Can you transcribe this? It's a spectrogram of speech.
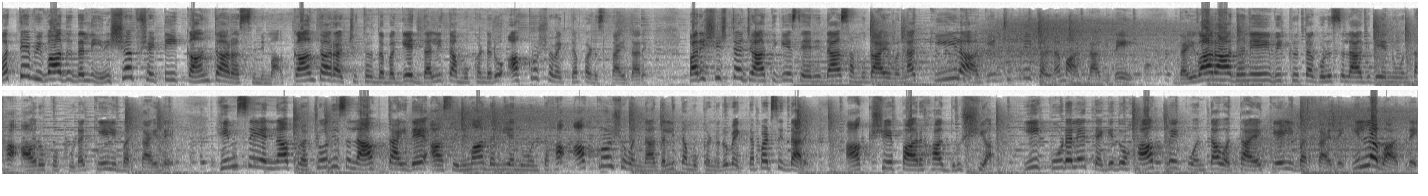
ಮತ್ತೆ ವಿವಾದದಲ್ಲಿ ರಿಷಬ್ ಶೆಟ್ಟಿ, ಕಾಂತಾರ ಸಿನಿಮಾ. ಕಾಂತಾರ ಚಿತ್ರದ ಬಗ್ಗೆ ದಲಿತ ಮುಖಂಡರು ಆಕ್ರೋಶ ವ್ಯಕ್ತಪಡಿಸ್ತಾ ಇದ್ದಾರೆ. ಪರಿಶಿಷ್ಟ ಜಾತಿಗೆ ಸೇರಿದ ಸಮುದಾಯವನ್ನ ಕೀಳಾಗಿ ಚಿತ್ರೀಕರಣ ಮಾಡಲಾಗಿದೆ. ದೈವಾರಾಧನೆ ವಿಕೃತಗೊಳಿಸಲಾಗಿದೆ ಎನ್ನುವಂತಹ ಆರೋಪ ಕೂಡ ಕೇಳಿ ಬರ್ತಾ ಇದೆ. ಹಿಂಸೆಯನ್ನ ಪ್ರಚೋದಿಸಲಾಗ್ತಾ ಇದೆ ಆ ಸಿನಿಮಾದಲ್ಲಿ ಅನ್ನುವಂತಹ ಆಕ್ರೋಶವನ್ನ ದಲಿತ ಮುಖಂಡರು ವ್ಯಕ್ತಪಡಿಸಿದ್ದಾರೆ. ಆಕ್ಷೇಪಾರ್ಹ ದೃಶ್ಯ. ಈ ಕೂಡಲೇ ತೆಗೆದು ಹಾಕಬೇಕು ಅಂತ ಒತ್ತಾಯ ಕೇಳಿ ಬರ್ತಾ ಇದೆ. ಇಲ್ಲವಾದ್ರೆ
